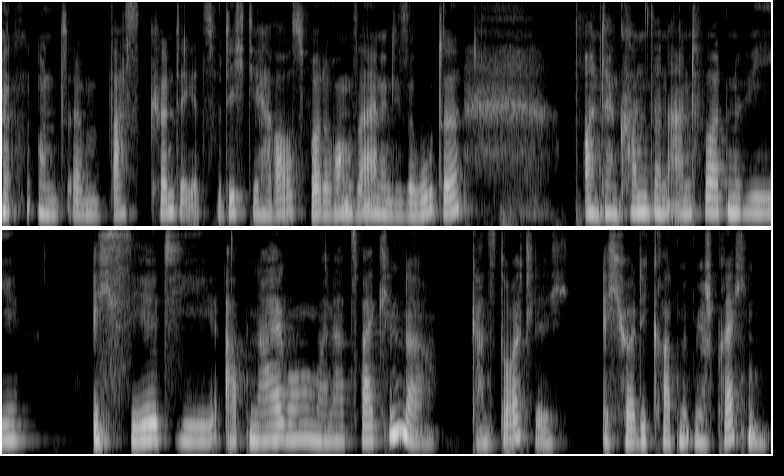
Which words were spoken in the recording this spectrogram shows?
Und ähm, was könnte jetzt für dich die Herausforderung sein in dieser Route? Und dann kommen dann Antworten wie, ich sehe die Abneigung meiner zwei Kinder ganz deutlich. Ich höre die gerade mit mir sprechen.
